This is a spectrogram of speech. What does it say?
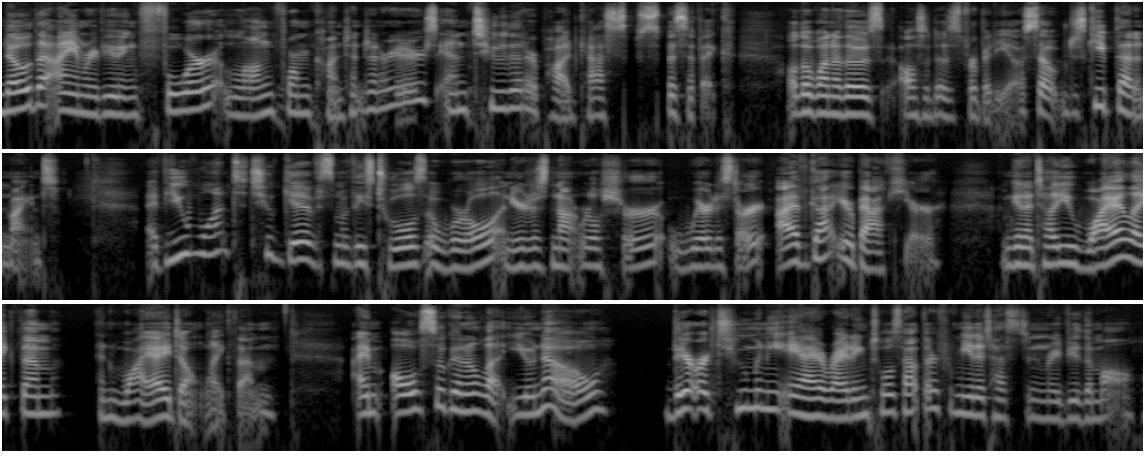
Know that I am reviewing four long form content generators and two that are podcast specific, although one of those also does for video. So just keep that in mind. If you want to give some of these tools a whirl and you're just not real sure where to start, I've got your back here. I'm going to tell you why I like them and why I don't like them. I'm also going to let you know there are too many AI writing tools out there for me to test and review them all.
